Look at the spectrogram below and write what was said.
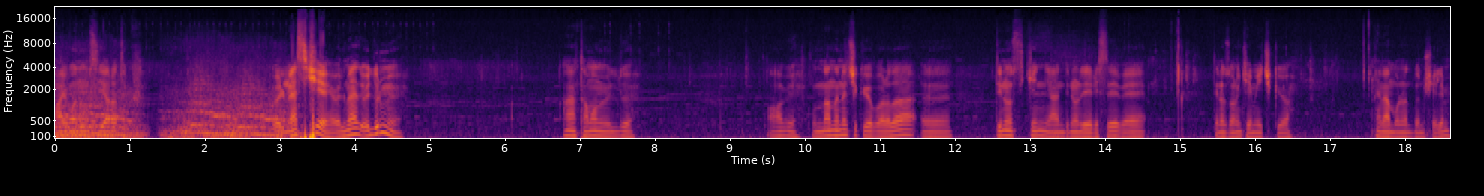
Hayvanımsı yaratık. Ölmez ki. Ölmez. Ölür mü? Ha tamam öldü. Abi bundan da ne çıkıyor bu arada? Ee, dino skin yani dino derisi ve dinozorun kemiği çıkıyor. Hemen buna dönüşelim.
